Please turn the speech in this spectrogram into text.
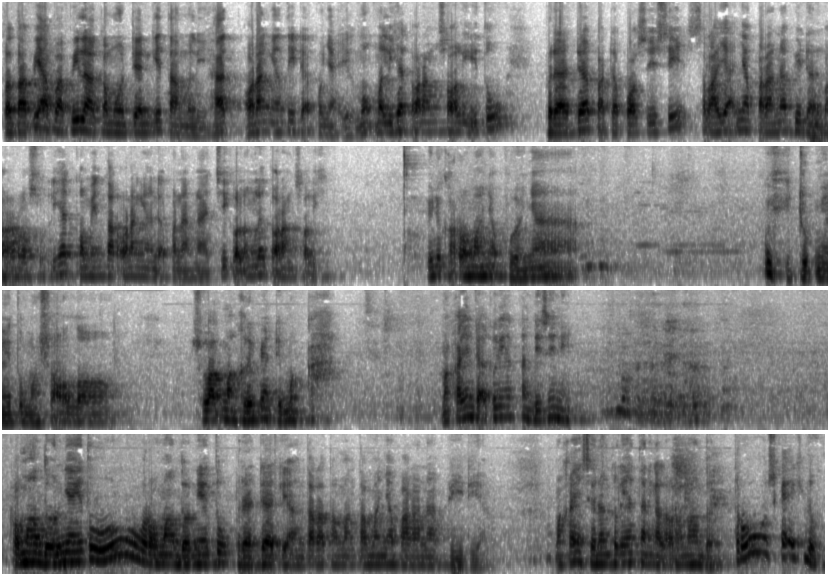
Tetapi apabila kemudian kita melihat orang yang tidak punya ilmu, melihat orang salih itu berada pada posisi selayaknya para nabi dan para rasul. Lihat komentar orang yang tidak pernah ngaji kalau melihat orang salih. Ini karomahnya banyak, Wih hidupnya itu Masya Allah. Sholat maghribnya di Mekah. Makanya tidak kelihatan di sini. Ramadannya itu Ramadannya itu berada di antara taman-tamannya para nabi dia. Makanya jarang kelihatan kalau Ramadan. Terus kayak gitu.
